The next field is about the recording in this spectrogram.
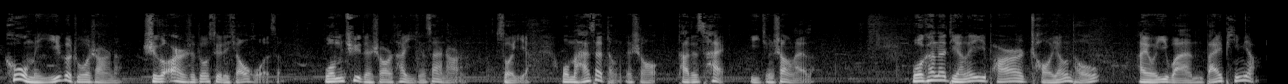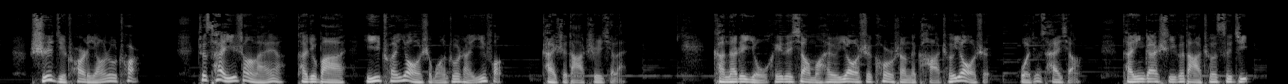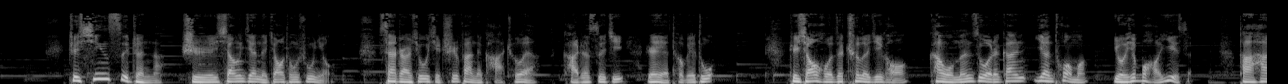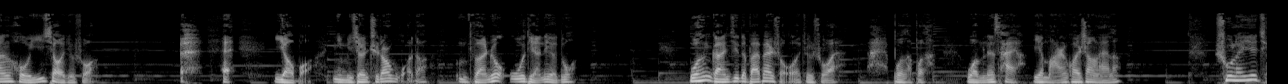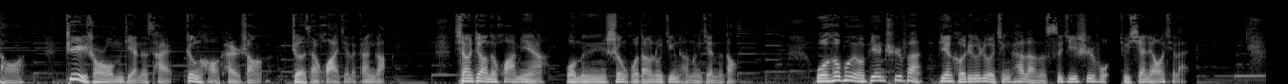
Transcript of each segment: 和我们一个桌上呢是个二十多岁的小伙子，我们去的时候他已经在那儿了，所以啊我们还在等的时候，他的菜已经上来了。我看他点了一盘炒羊头，还有一碗白皮面，十几串的羊肉串。这菜一上来呀，他就把一串钥匙往桌上一放，开始大吃起来。看他这黝黑的相貌，还有钥匙扣上的卡车钥匙，我就猜想他应该是一个大车司机。这新四镇呢是乡间的交通枢纽，在这儿休息吃饭的卡车呀，卡车司机人也特别多。这小伙子吃了几口，看我们坐着干咽唾沫，有些不好意思。他憨厚一笑，就说：“哎，要不你们先吃点我的，反正我点的也多。”我很感激的摆摆手，就说：“呀，哎，不了不了，我们的菜啊也马上快上来了。”说来也巧啊，这时候我们点的菜正好开始上了，这才化解了尴尬。像这样的画面啊，我们生活当中经常能见得到。我和朋友边吃饭边和这个热情开朗的司机师傅就闲聊起来。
